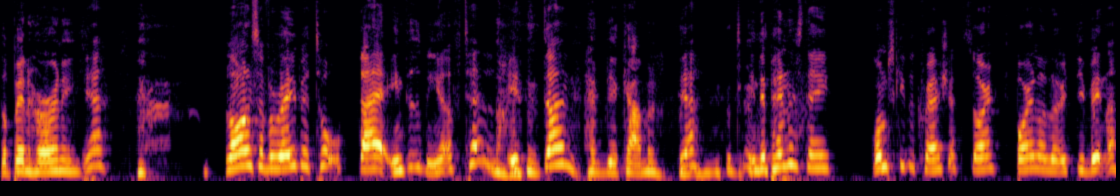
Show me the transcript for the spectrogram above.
The Ben Hurning. Ja. Lawrence of Arabia 2, der er intet mere at fortælle. It's done. Han bliver gammel. Ja. Independence Day, rumskibet crasher, sorry, spoiler alert, de vinder.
